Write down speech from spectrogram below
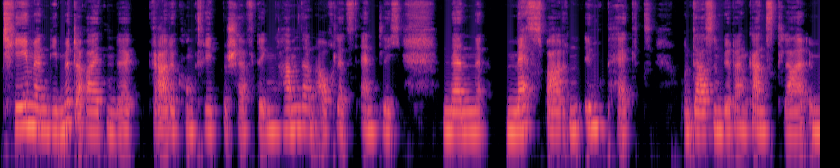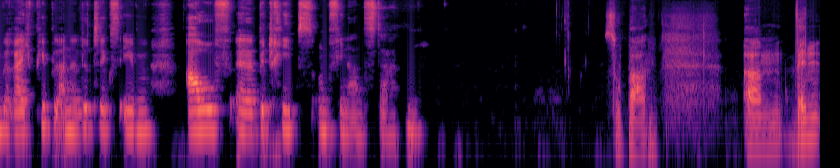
Themen, die Mitarbeitende gerade konkret beschäftigen, haben dann auch letztendlich einen messbaren Impact. Und da sind wir dann ganz klar im Bereich People Analytics eben auf äh, Betriebs- und Finanzdaten. Super. Ähm, wenn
